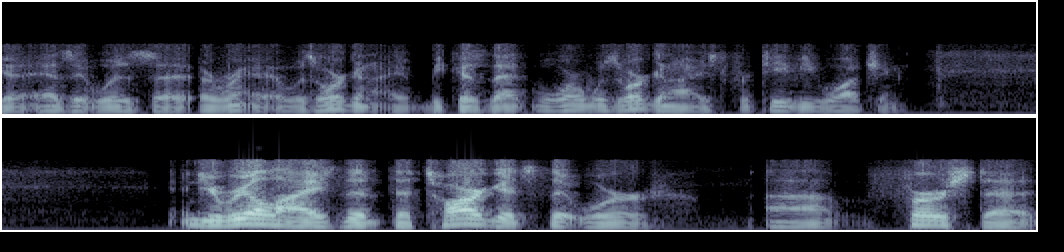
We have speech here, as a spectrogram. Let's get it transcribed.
uh, as it was uh, it was organized because that war was organized for TV watching. And you realize that the targets that were uh, first uh,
